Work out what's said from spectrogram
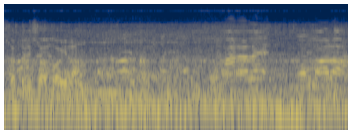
seperti sopo hilang ke mana le mau malah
